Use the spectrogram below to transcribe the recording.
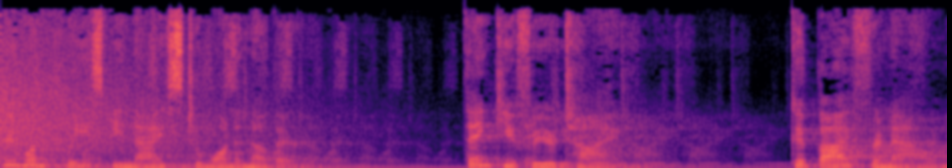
Everyone please be nice to one another. Thank you for your time. Goodbye for now.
